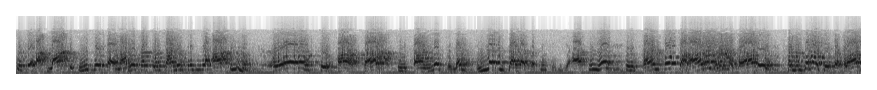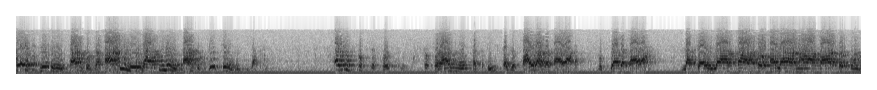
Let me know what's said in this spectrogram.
اسے اخلاق کو اونچے پیمانے پر پہنچانے کے لیے آتی ہیں۔ اور اس کے ساتھ ساتھ انسان میں بلند ہمت پیدا کرنے کے لیے آتی ہیں انسان کو پہاڑوں سے پکڑا دے، سمندروں سے پکڑا دے، لیکن انسان کو بہاتی لے جاتی ہے، انسان کو پیچھے نہیں کیا اب اس وقت سوچیے تو قرآن نے تقدیر کا جو فائدہ بتایا ہے، وہ کیا بتایا ہے؟ لکیلا کا تو علامہ تم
